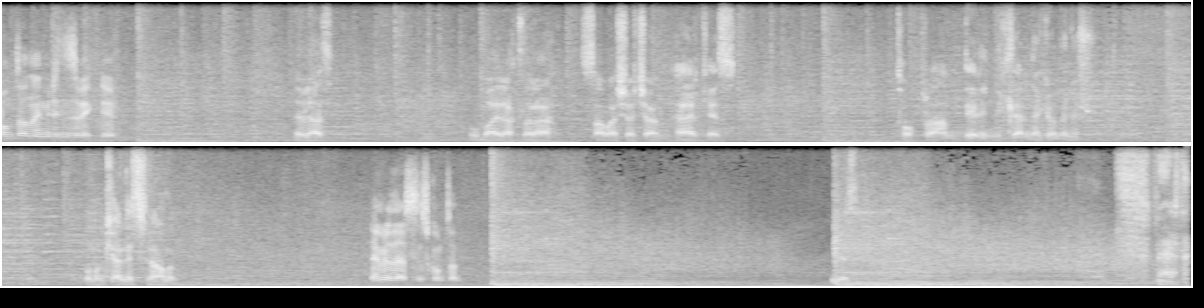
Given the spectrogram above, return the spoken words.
Komutanım emrinizi bekliyorum. Evlat, bu bayraklara savaş açan herkes toprağın derinliklerine gömülür. Bunun kellesini alın. Emredersiniz komutanım. Nerede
